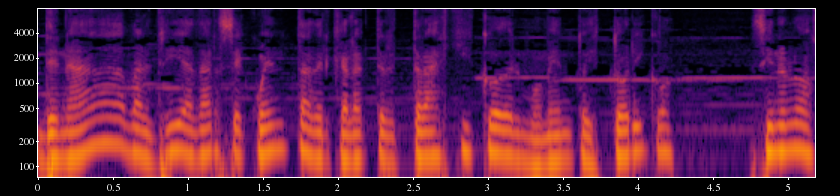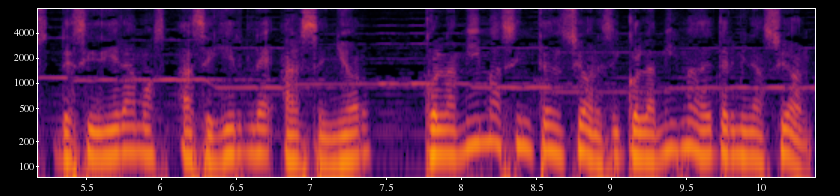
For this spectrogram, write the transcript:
de nada valdría darse cuenta del carácter trágico del momento histórico si no nos decidiéramos a seguirle al Señor con las mismas intenciones y con la misma determinación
